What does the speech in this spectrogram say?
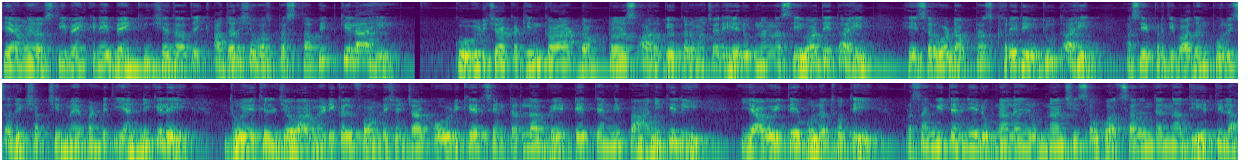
त्यामुळे हस्ती बँकेने बँकिंग क्षेत्रात एक आदर्श प्रस्थापित केला आहे. कोविडच्या कठीण काळात डॉक्टर्स आरोग्य कर्मचारी हे रुग्णांना सेवा देत आहेत. हे सर्व डॉक्टर्स खरे देवदूत आहेत असे प्रतिपादन पोलीस अधीक्षक चिन्मय पंडित यांनी केले. धुळे येथील जवाहर मेडिकल फाउंडेशनच्या कोविड केअर सेंटरला भेट देत त्यांनी पाहणी केली. यावेळी ते बोलत होते. प्रसंगी त्यांनी रुग्णालय रुग्णांशी संवाद साधून त्यांना धीर दिला.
